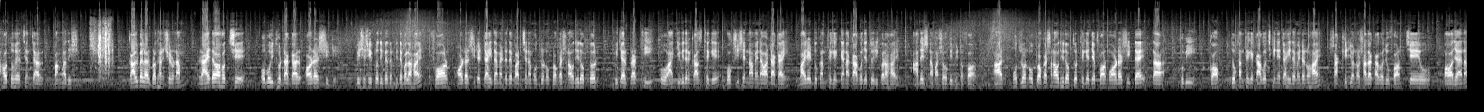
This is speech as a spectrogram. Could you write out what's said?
আহত হয়েছেন চার বাংলাদেশি। কালবেলার প্রধান শিরোনাম, রায় দেওয়া হচ্ছে অবৈধ টাকার অর্ডার শিটে বিশেষ এই প্রতিবেদনটিতে বলা হয় ফর্ম অর্ডার শিটের চাহিদা মেটাতে পারছে না মুদ্রণ ও প্রকাশনা অধিদপ্তর। বিচার প্রার্থী ও আইনজীবীদের কাছ থেকে বকশিসের নামে নেওয়া টাকায় বাইরের দোকান থেকে কেনা কাগজে তৈরি করা হয় আদেশনামা সহ বিভিন্ন ফর্ম আর মুদ্রণ ও প্রকাশনা অধিদপ্তর থেকে যে ফর্ম অর্ডার শিট দেয়, তা খুবই কম। দোকান থেকে কাগজ কিনে চাহিদা মেটানো হয়, সাক্ষীর জন্য সাদা কাগজ ও ফর্ম চেয়েও পাওয়া যায় না,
